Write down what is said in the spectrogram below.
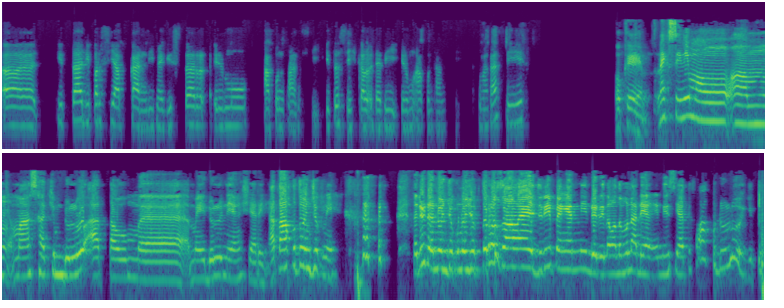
uh, kita dipersiapkan di Magister Ilmu Akuntansi. Itu sih kalau dari ilmu akuntansi. Terima kasih. Oke, okay. next ini mau um, Mas Hakim dulu atau Mbak Mei dulu nih yang sharing? Atau aku tunjuk nih? Tadi udah nunjuk-nunjuk terus soalnya, jadi pengen nih dari teman-teman ada yang inisiatif, oh, aku dulu gitu.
